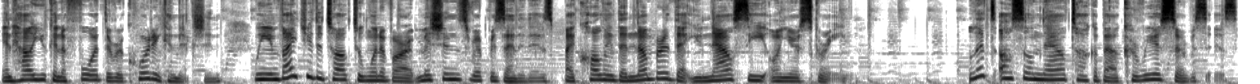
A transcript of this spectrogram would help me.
and how you can afford the recording connection, we invite you to talk to one of our admissions representatives by calling the number that you now see on your screen. Let's also now talk about career services,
